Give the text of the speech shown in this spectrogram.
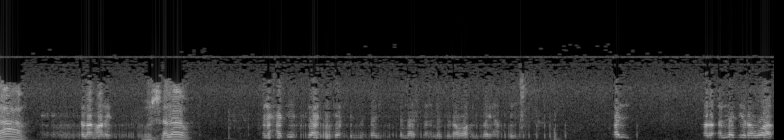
نعم. السلام عليكم. والسلام. الحديث لا اعتكاف في المساجد الثلاثة الذي رواه البيهقي. هل الذي رواه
